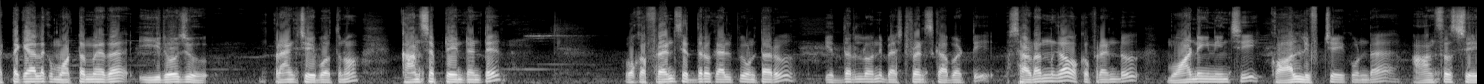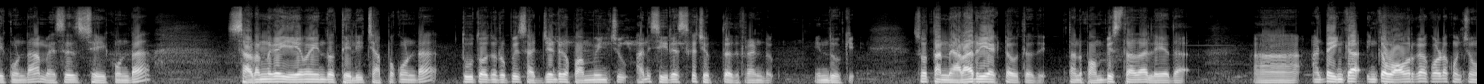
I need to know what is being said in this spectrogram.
ఎట్టకేలకు మొట్ట మీద ఈరోజు ప్రాంక్ చేయబోతున్నాం. కాన్సెప్ట్ ఏంటంటే ఒక ఫ్రెండ్స్ ఇద్దరు కలిపి ఉంటారు. ఇద్దరిలోని బెస్ట్ ఫ్రెండ్స్ కాబట్టి సడన్గా ఒక ఫ్రెండ్ మార్నింగ్ నుంచి కాల్ లిఫ్ట్ చేయకుండా ఆన్సర్స్ చేయకుండా మెసేజ్ చేయకుండా సడన్గా ఏమైందో తెలియ చెప్పకుండా టూ థౌజండ్ రూపీస్ అర్జెంటుగా పంపించు అని సీరియస్గా చెప్తుంది ఫ్రెండ్ హిందూకి సో తను ఎలా రియాక్ట్ అవుతుంది? తను పంపిస్తుందా లేదా? అంటే ఇంకా ఇంకా ఓవర్గా కూడా కొంచెం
